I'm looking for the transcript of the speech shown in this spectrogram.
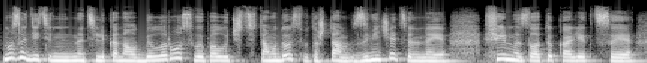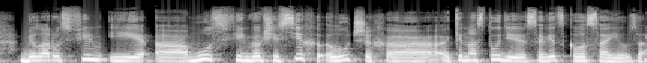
Ну, зайдите на телеканал «Белрос», вы получите там удовольствие, потому что там замечательные фильмы золотой коллекции «Беларусь фильм» и «Мосфильм». Вообще всех лучших а, киностудий Советского Союза.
